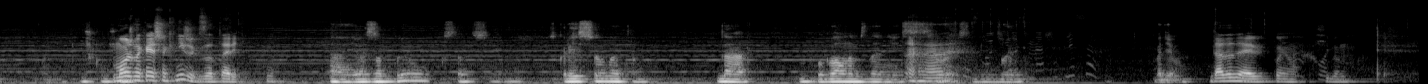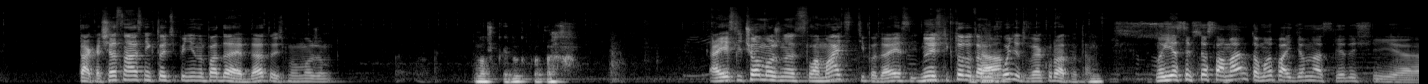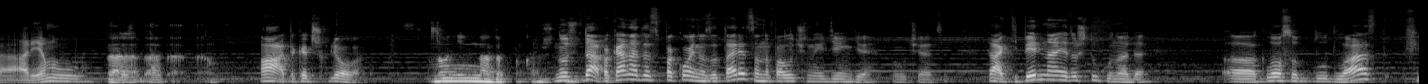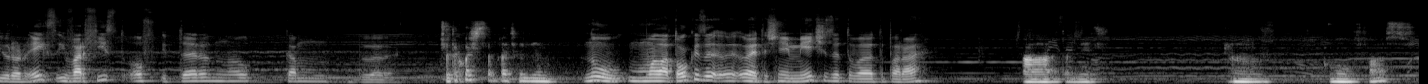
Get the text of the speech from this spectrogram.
Можно, конечно, книжек затарить. А, я забыл, кстати. Скорее всего, в этом. Да. В главном здании. Ага. Вадим. Да-да-да, я понял. Спасибо. Так, а сейчас на нас никто типа не нападает, да? То есть мы можем... Ножка идут кто-то. А если что, можно сломать, типа, да? Если... Ну, если кто-то там Да. уходит, вы аккуратно там. Ну, если все сломаем, то мы пойдем на следующую э, арену. Да, да, да, да. А, так это ж клево. Но не надо пока что. Ну да, пока надо спокойно затариться на полученные деньги, получается. Так, теперь на эту штуку надо. э, Claws of Bloodlust, Führer X и Warfist of Eternal Com... Что ты хочешь собрать один? Ну, молоток из... э, э, точнее, меч из этого топора. А, там есть. Э, Claw Fast.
